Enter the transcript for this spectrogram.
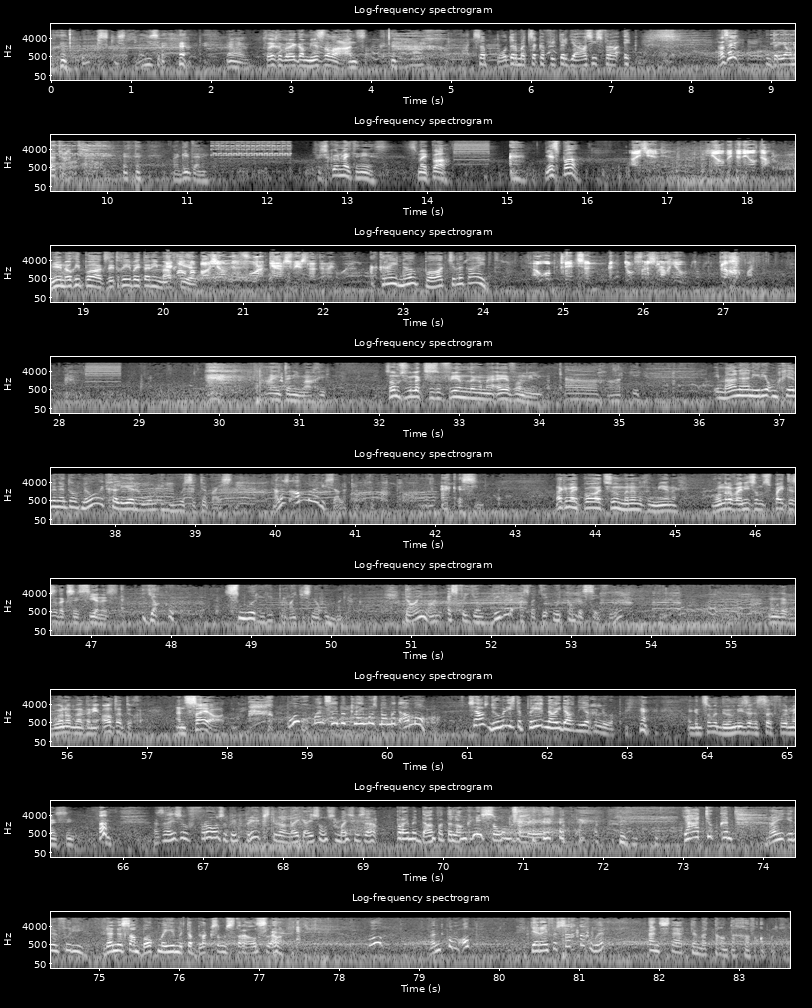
Ekskuus, Lisel. Ja, sy gebruik al meestal 'n handsak. Ag, wat 'n bodder met sulke fiteriasies vra ek. Dan sê 300 rand. Dankie tannie. Verskoon my tannie. Dis my pa. Yes pa. Hy sien. Jy al met die Delta. Nee, nog nie pa, ek sit gou hier by tannie Ek wou Maggie. vir Basjan voor Kersfees laat ry hoor. Ek kry nou pa, chill dit uit. Hou op klets en en doen verslag jou plig man. Ai tannie Maggie. Soms voel ek soos 'n vreemdeling in my eie familie. Ag, hartjie. Die manne in hierdie omgewing het nog nooit geleer hoe om emosie te wys nie. Hulle is almal uit dieselfde klop gekap. Ek is sien. Ek en my pa het so min in gemeen. Wonder of hy nie soms spyt is dat ek sy seun is. nie. Jaco, smoor hierdie praatjies nou onmiddellik. Daai man is vir jou liewer as wat jy ooit kan besef, hoor. Nou moet ek boonop na tannie altyd toe gaan. En sy haat my. Ag, pog man, sy beklei mos maar met almal. Selfs Dominie's te preet nou die dag deurgeloop. Ek kan sommer Dominee se gesig voor my sien. As hy so frons op die preekstoel dan lyk hy soms vir my soos 'n pruimedant wat te lank in die son gelê het. ja, toe kind, ry eerder voor die blinde sambok my hier met 'n bliksemstraal slaan. Ooh, wind kom op. Jy ry versigtig hoor. In sterkte met tante gif appeltjie.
